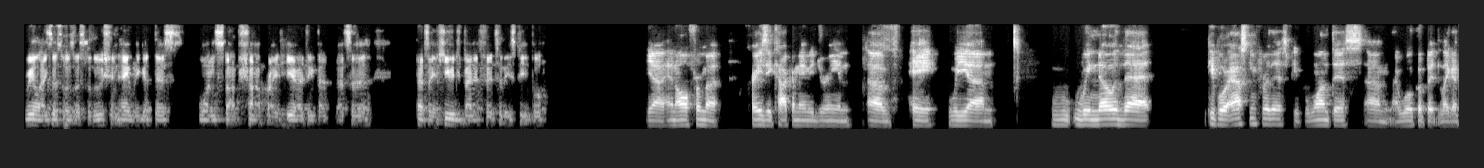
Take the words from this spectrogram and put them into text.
realize this was a solution. Hey, we get this one-stop shop right here. I think that that's a that's a huge benefit to these people. Yeah, and all from a crazy cockamamie dream of hey we um we know that people are asking for this people want this. Um i woke up at like a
